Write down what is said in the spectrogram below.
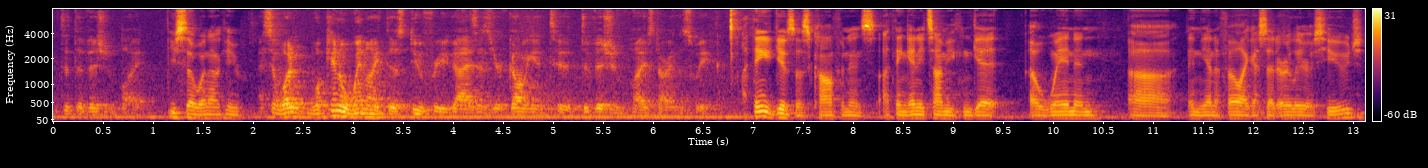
into division play? you said what now? Can you? I said, what, what can a win like this do for you guys as you're going into division play starting this week? I think it gives us confidence. I think anytime you can get a win in uh, in the NFL, like I said earlier, is huge.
